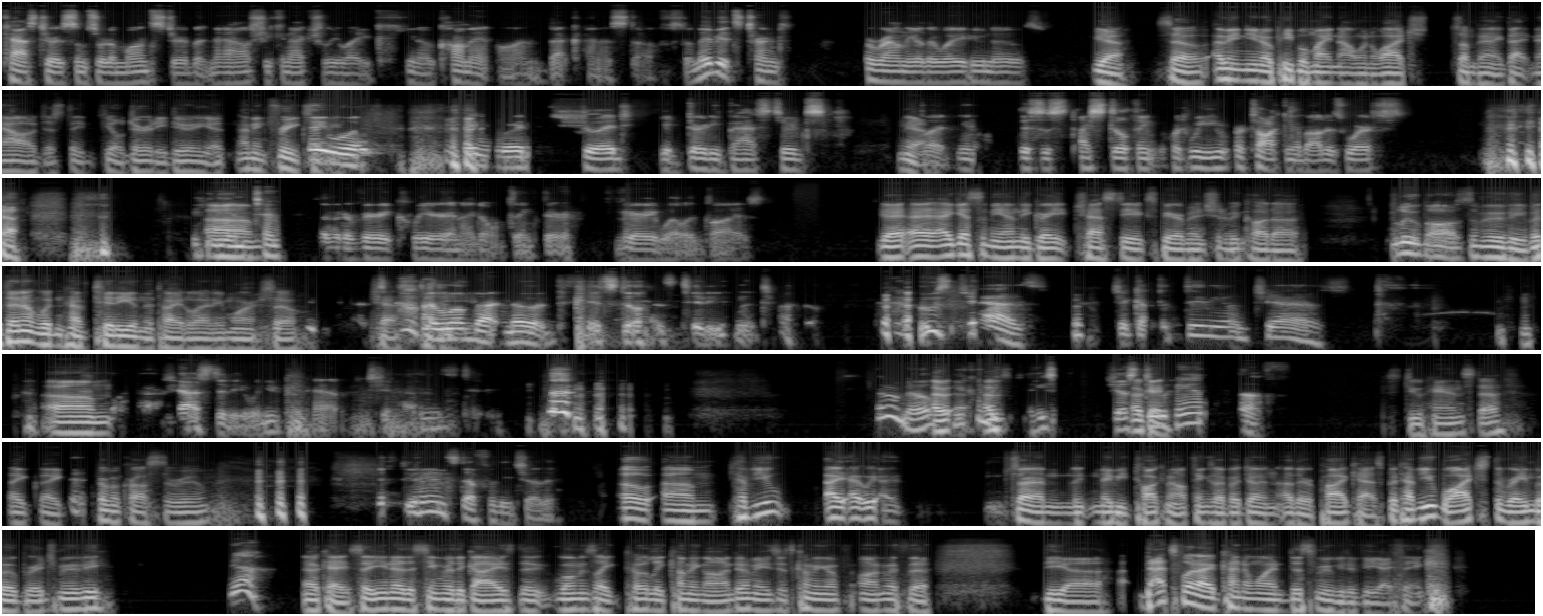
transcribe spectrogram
cast her as some sort of monster, but now she can actually like you know comment on that kind of stuff. So maybe it's turned around the other way. Who knows? Yeah. So I mean, you know, people might not want to watch something like that now. Just they feel dirty doing it. I mean, freaks. I They mean. would. They would. Should you dirty bastards? Yeah. But you know, this is. I still think what we are talking about is worse. yeah. The Um, intentions of it are very clear, and I don't think they're very well advised. Yeah. I, I guess in the end, the Great Chastity Experiment should have been called uh, Blue Balls, the movie, but then it wouldn't have titty in the title anymore. So. Chastity. I love that note. It still has titty in the title. Who's Jazz? Check out the titty on Jazz. Um. Chastity when you can have chastity. I don't know. I- you can I was- just, Okay. do hand stuff. Just do hand stuff like like from across the room. Just do hand stuff with each other. Oh, um, have you? I, I, I sorry, I'm maybe talking about things I've done other podcasts, but have you watched the Rainbow Bridge movie? Yeah. Okay, so you know the scene where the guys, the woman's like totally coming on to him, and he's just coming up on with the, the. uh That's what I kind of wanted this movie to be. I think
